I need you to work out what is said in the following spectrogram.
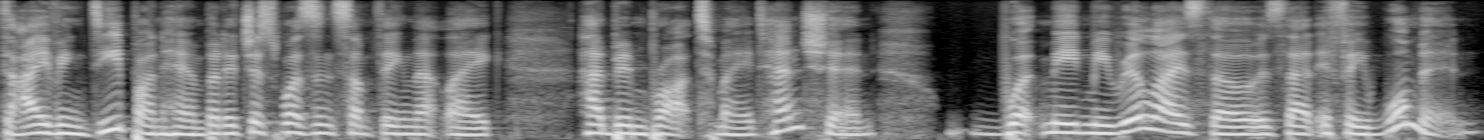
diving deep on him, but it just wasn't something that like had been brought to my attention. What made me realize though is that if a woman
